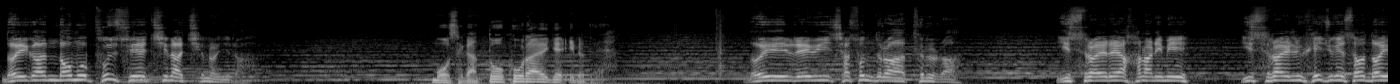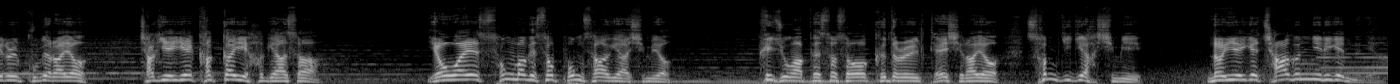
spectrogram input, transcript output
너희가 너무 분수에 지나치느니라. 모세가 또 고라에게 이르되 너희 레위 자손들아 들으라. 이스라엘의 하나님이 이스라엘 회중에서 너희를 구별하여 자기에게 가까이 하게 하사 여호와의 성막에서 봉사하게 하시며 회중 앞에 서서 그들을 대신하여 섬기게 하심이 너희에게 작은 일이겠느냐?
